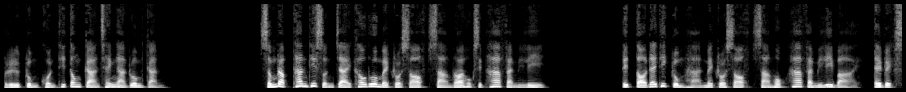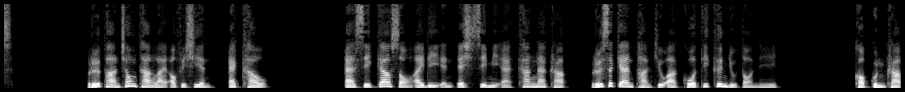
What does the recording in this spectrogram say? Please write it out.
หรือกลุ่มคนที่ต้องการใช้งานร่วมกัน สำหรับท่านที่สนใจเข้าร่วม Microsoft 365 Family ติดต่อได้ที่กลุ่มหาร Microsoft 365 Family by Abex หรือผ่านช่องทาง Line Official Account AC92 IDNHC มีแอดข้างหน้าครับ หรือสแกนผ่าน QR Code ที่ขึ้นอยู่ตอนนี้ ขอบคุณครับ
